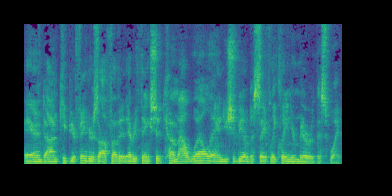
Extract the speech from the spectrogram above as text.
and um, keep your fingers off of it. Everything should come out well and you should be able to safely clean your mirror this way.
